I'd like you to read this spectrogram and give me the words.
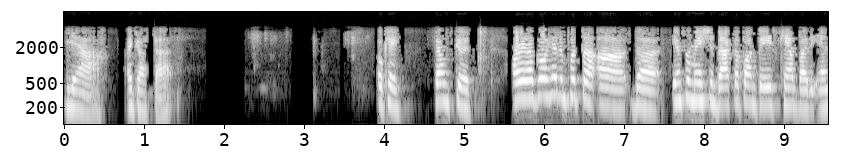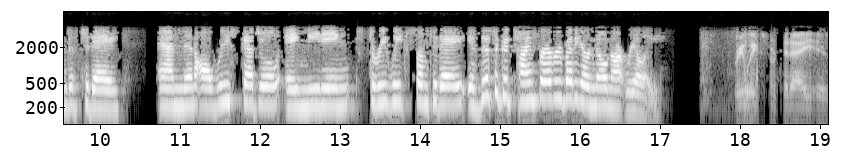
Yeah, I got that. Okay, sounds good. All right, I'll go ahead and put the uh, the information back up on Basecamp by the end of today, and then I'll reschedule a meeting three weeks from today. Is this a good time for everybody, or no, not really? three weeks from today is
